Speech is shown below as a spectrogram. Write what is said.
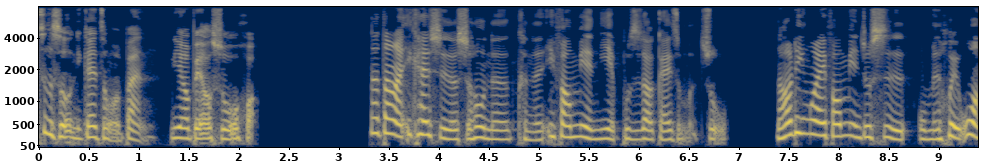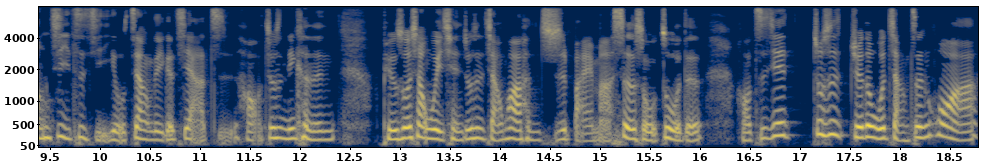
这个时候你该怎么办？你要不要说谎？那当然，一开始的时候呢，可能一方面你也不知道该怎么做，然后另外一方面就是我们会忘记自己有这样的一个价值。好，就是你可能比如说像我以前就是讲话很直白嘛，射手座的，好直接。就是觉得我讲真话啊，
